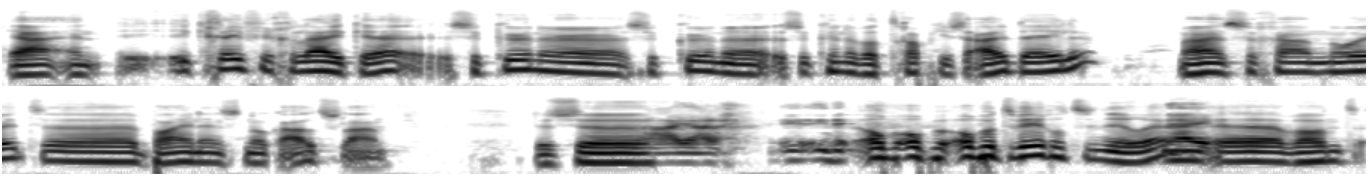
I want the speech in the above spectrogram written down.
Ja, en ik geef je gelijk, hè. Ze kunnen, ze kunnen, ze kunnen wat trapjes uitdelen, maar ze gaan nooit eh Binance knock-out slaan. Dus eh, Nou ja, op, op, op het wereldtoneel, hè. Nee. Eh, want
